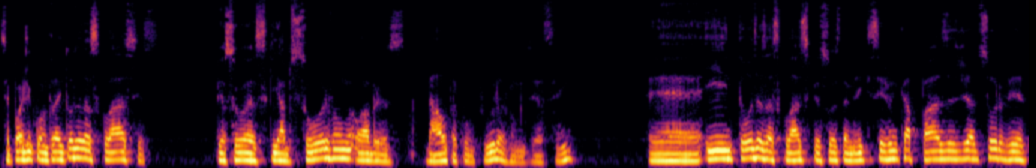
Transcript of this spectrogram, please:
Você pode encontrar em todas as classes pessoas que absorvam obras da alta cultura, vamos dizer assim, é, e em todas as classes pessoas também que sejam incapazes de absorver.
